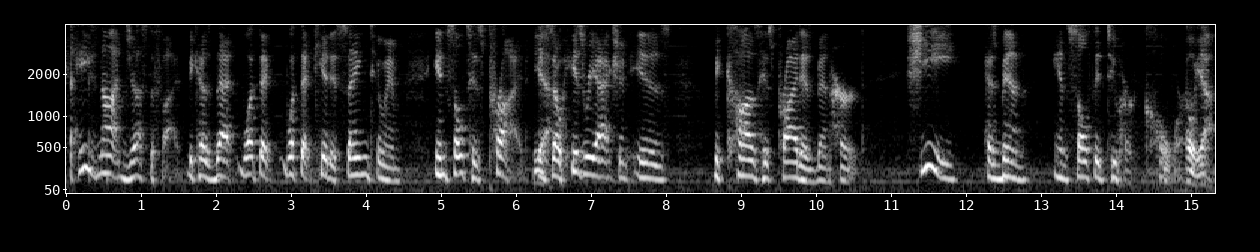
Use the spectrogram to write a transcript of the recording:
He's not justified because that what that what that kid is saying to him insults his pride, Yeah. and so his reaction is because his pride has been hurt. She has been insulted to her core. Oh yeah.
